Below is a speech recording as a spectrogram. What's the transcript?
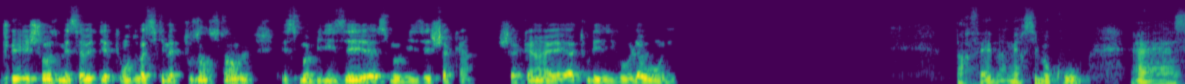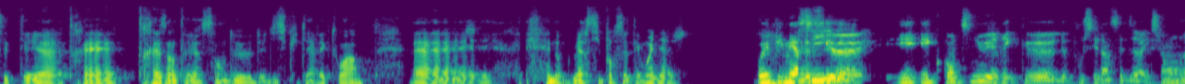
bouger les choses, mais ça veut dire qu'on doit s'y mettre tous ensemble se mobiliser, se mobiliser chacun, chacun et à tous les niveaux là où on est. Parfait, ben merci beaucoup. Euh, c'était euh, très très intéressant de, discuter avec toi. Euh, et donc merci pour ce témoignage. Oui, puis merci, et, continue Eric de pousser dans cette direction.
